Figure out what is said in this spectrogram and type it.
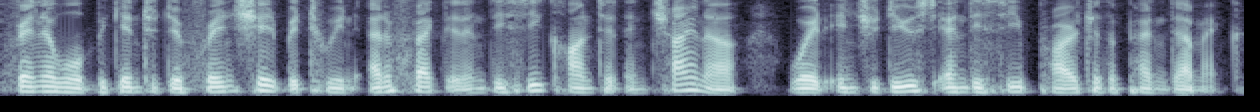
Finnair will begin to differentiate between EDIFACT and NDC content in China, where it introduced NDC prior to the pandemic.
